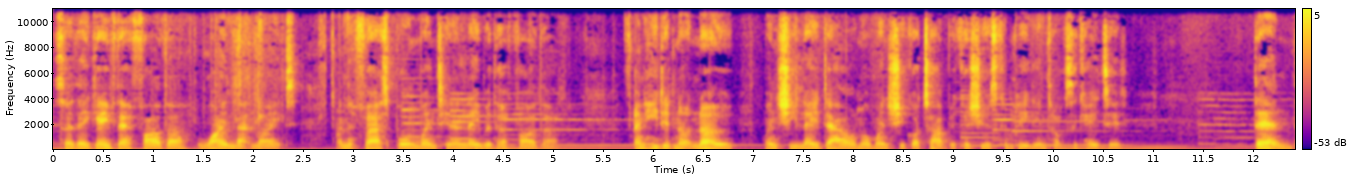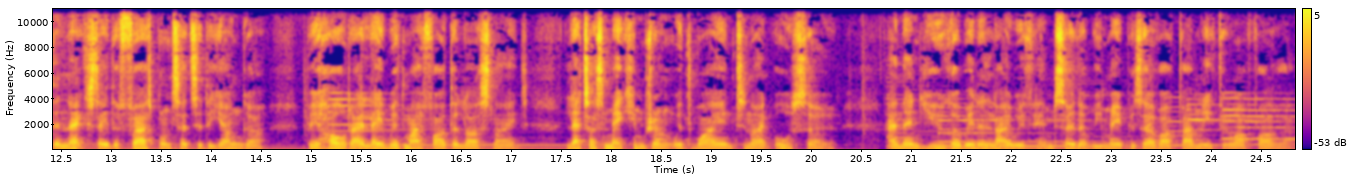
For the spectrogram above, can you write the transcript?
So they gave their father wine that night, and the firstborn went in and lay with her father. And he did not know when she lay down or when she got up because she was completely intoxicated. Then the next day the firstborn said to the younger, Behold, I lay with my father last night let us make him drunk with wine tonight also, and then you go in and lie with him, so that we may preserve our family through our father.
